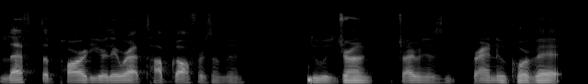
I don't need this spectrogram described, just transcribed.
left the party or they were at Top Golf or something. Dude was drunk, driving his brand new Corvette,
